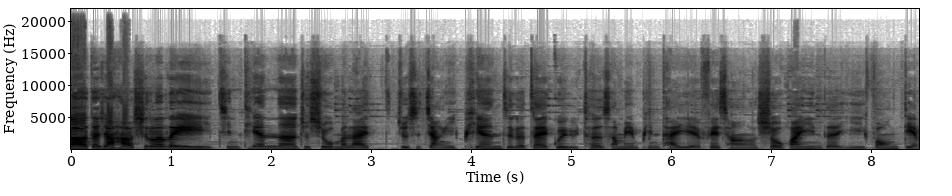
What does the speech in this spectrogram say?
Hello，大家好，是 Lily。今天呢，就是我们来就是讲一篇这个在贵旅特上面平台也非常受欢迎的一封点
